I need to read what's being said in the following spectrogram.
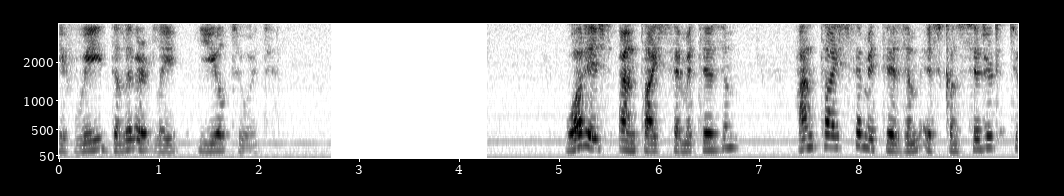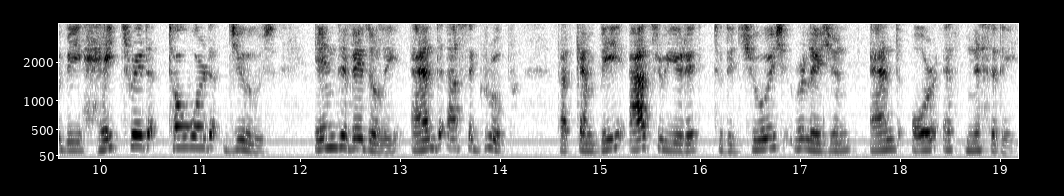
if we deliberately yield to it. What is anti-Semitism? Anti-Semitism is considered to be hatred toward Jews, individually and as a group, that can be attributed to the Jewish religion and or ethnicity.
